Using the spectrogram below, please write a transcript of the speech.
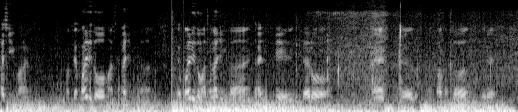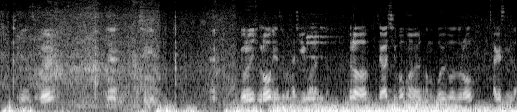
하시기 바랍니다. 어, 백발리도 마찬가지입니다. 백발리도 마찬가지입니다. 사이드 스핀 그대로 예, 그대로 깎아서 그래 연습을 예, 하시기 이런 식으로 연습을 하시기 바랍니다. 그럼 제가 시범을 한번 보여보도록 하겠습니다.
